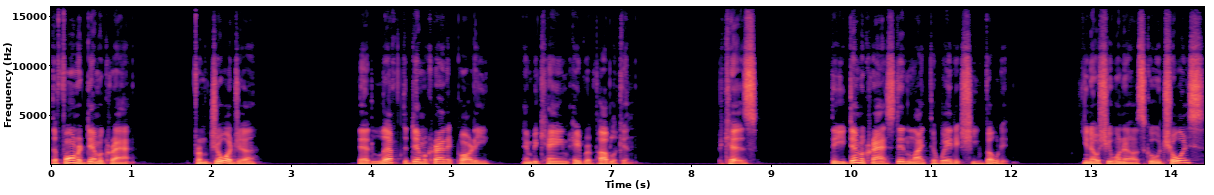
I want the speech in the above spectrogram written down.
the former Democrat from Georgia that left the Democratic Party and became a Republican because the Democrats didn't like the way that she voted. You know, she wanted a school choice.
